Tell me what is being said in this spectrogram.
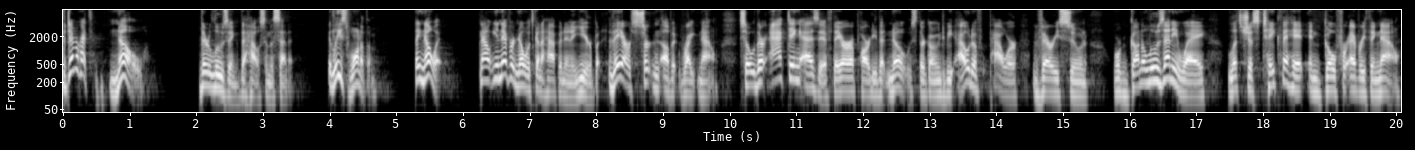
the Democrats know they're losing the House and the Senate, at least one of them. They know it. Now, you never know what's going to happen in a year, but they are certain of it right now. So they're acting as if they are a party that knows they're going to be out of power very soon we're going to lose anyway. Let's just take the hit and go for everything now.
